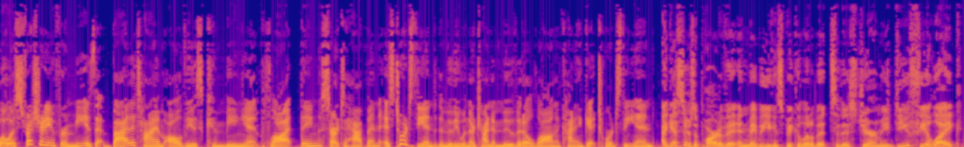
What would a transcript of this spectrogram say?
what was frustrating for me is that by the time all these convenient plot things start to happen it's towards the end of the movie when they're trying to move it along and kind of get towards the end I guess there's a part of it, and maybe you can speak a little bit to this, Jeremy. Do you feel like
